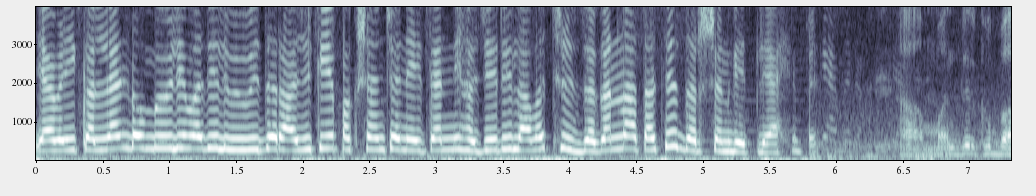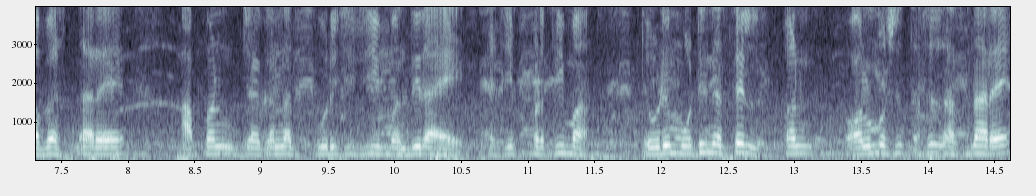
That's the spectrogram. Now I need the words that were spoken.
यावेळी कल्याण डोंबिवलीमधील विविध राजकीय पक्षांच्या नेत्यांनी हजेरी लावत श्री जगन्नाथाचे दर्शन घेतले आहे. मंदिर खूप अभ्यासणार आहे. आपण जगन्नाथपुरीची जी मंदिर आहे त्याची प्रतिमा तेवढी मोठी नसेल पण ऑलमोस्ट तसंच असणार आहे.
